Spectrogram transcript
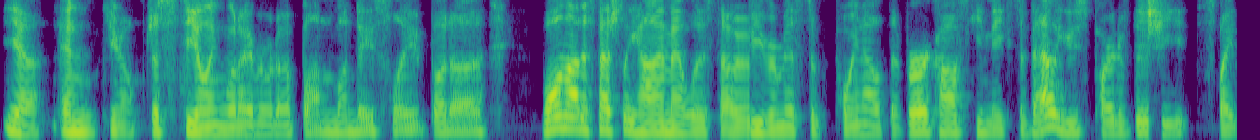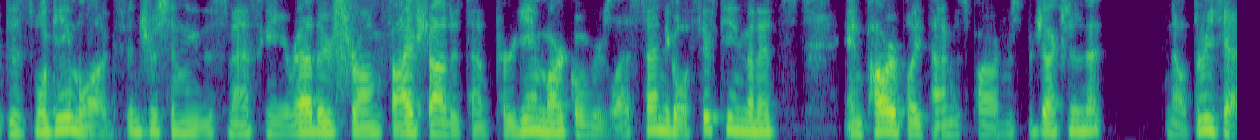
Yeah, and you know, just stealing what I wrote up on Monday's slate, but uh while not especially high on my list, I would be remiss to point out that Burakovsky makes the values part of the sheet despite dismal game logs. Interestingly, this is masking a rather strong five shot attempt per game mark over his last 10 to go 15 minutes, and power play time as part of his projection at now 3K.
